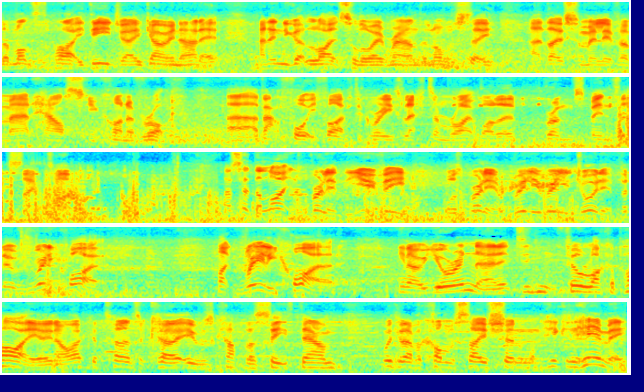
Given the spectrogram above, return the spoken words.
the Monster Party DJ going at it, and then you've got lights all the way around. And obviously, uh, those familiar with a Madhouse, you kind of rock uh, about 45 degrees left and right while the broom spins at the same time. I said the lighting's brilliant, the UV was brilliant, really, really enjoyed it, but it was really quiet, like really quiet you know, you're in there and it didn't feel like a party. You know, I could turn to Kurt, he was a couple of seats down, we could have a conversation, he could hear me,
